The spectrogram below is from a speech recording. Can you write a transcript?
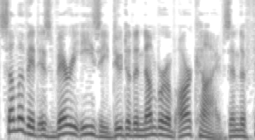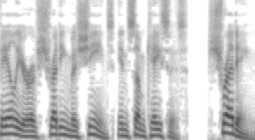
Some of it is very easy due to the number of archives and the failure of shredding machines in some cases. Shredding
